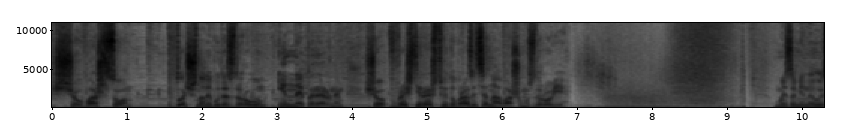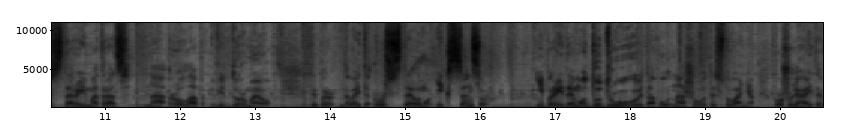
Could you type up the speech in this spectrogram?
що ваш сон точно не буде здоровим і неперервним, що, врешті-решт, відобразиться на вашому здоров'ї. Ми замінили старий матрац на ролап від Дормео. Тепер давайте розстелимо X-сенсор і перейдемо до другого етапу нашого тестування. Прошу лягайте.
